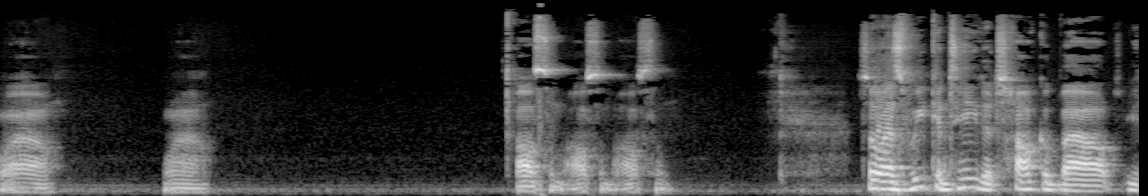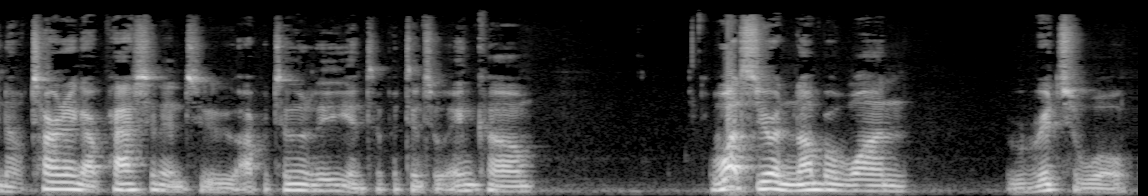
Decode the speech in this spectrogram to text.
Wow. Wow. Awesome, awesome, awesome. So as we continue to talk about, you know, turning our passion into opportunity, into potential income, what's your number one ritual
